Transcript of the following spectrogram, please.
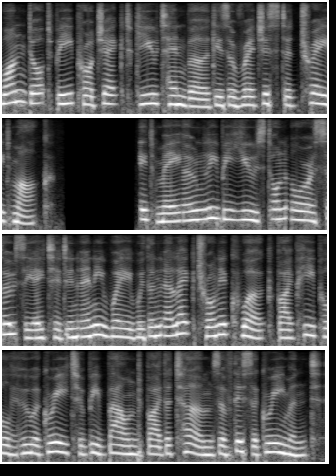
1.b Project Gutenberg is a registered trademark. It may only be used on or associated in any way with an electronic work by people who agree to be bound by the terms of this agreement.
